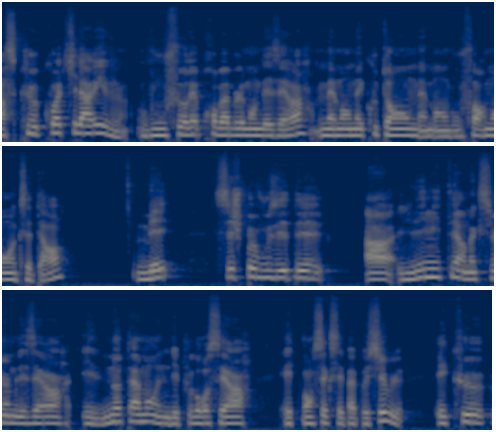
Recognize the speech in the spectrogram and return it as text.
Parce que quoi qu'il arrive, vous ferez probablement des erreurs, même en m'écoutant, même en vous formant, etc. Mais si je peux vous aider à limiter un maximum les erreurs, et notamment une des plus grosses erreurs est de penser que c'est pas possible, et que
